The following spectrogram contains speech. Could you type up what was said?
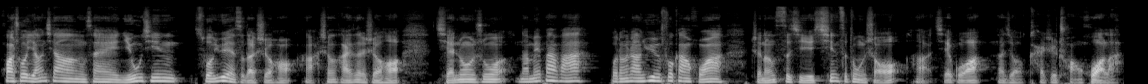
话说杨绛在牛津坐月子的时候啊，生孩子的时候，钱钟书那没办法，不能让孕妇干活啊，只能自己亲自动手啊。结果那就开始闯祸了，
